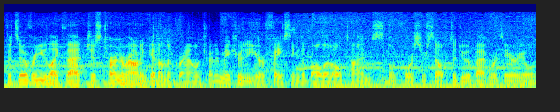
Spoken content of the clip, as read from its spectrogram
if it's over you like that, just turn around and get on the ground. Try to make sure that you're facing the ball at all times. Don't force yourself to do a backwards aerial.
